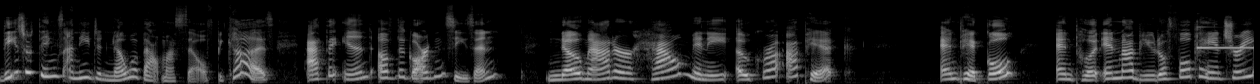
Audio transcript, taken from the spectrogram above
These are things I need to know about myself because at the end of the garden season, no matter how many okra I pick and pickle and put in my beautiful pantry,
